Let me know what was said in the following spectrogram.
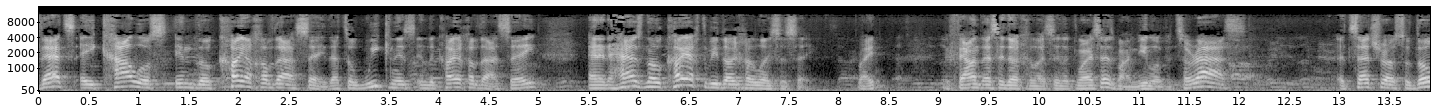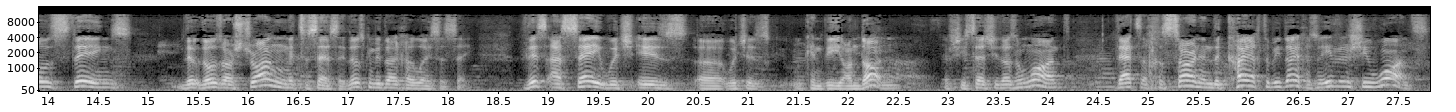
that's a kalos in the kayach of the asay. That's a weakness in the kayach of the asay, and it has no kayach to be doicha say, right? We found asay doicha say, like Gemara says, my milo etc. So those things, th- those are strong mitzvah Those can be doicha say. This assay, which is uh, which is can be undone, if she says she doesn't want, that's a chasarn in the kayach to be daicha. So even if she wants,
